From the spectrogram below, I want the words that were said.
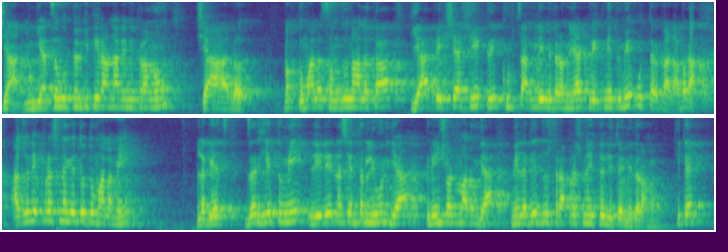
चार. मग याचं उत्तर किती राहणार आहे मित्रांनो? चार. मग तुम्हाला समजून आलं का? यापेक्षा ही ट्रिक खूप चांगली आहे मित्रांनो. या ट्रिकने तुम्ही उत्तर काढा. बघा अजून एक प्रश्न घेतो तुम्हाला मी. लगेच. जर हे तुम्ही लिहिले नसेल तर लिहून घ्या स्क्रीनशॉट मारून घ्या. मी लगेच दुसरा प्रश्न इथं लिहितोय मित्रांनो. ठीक आहे?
